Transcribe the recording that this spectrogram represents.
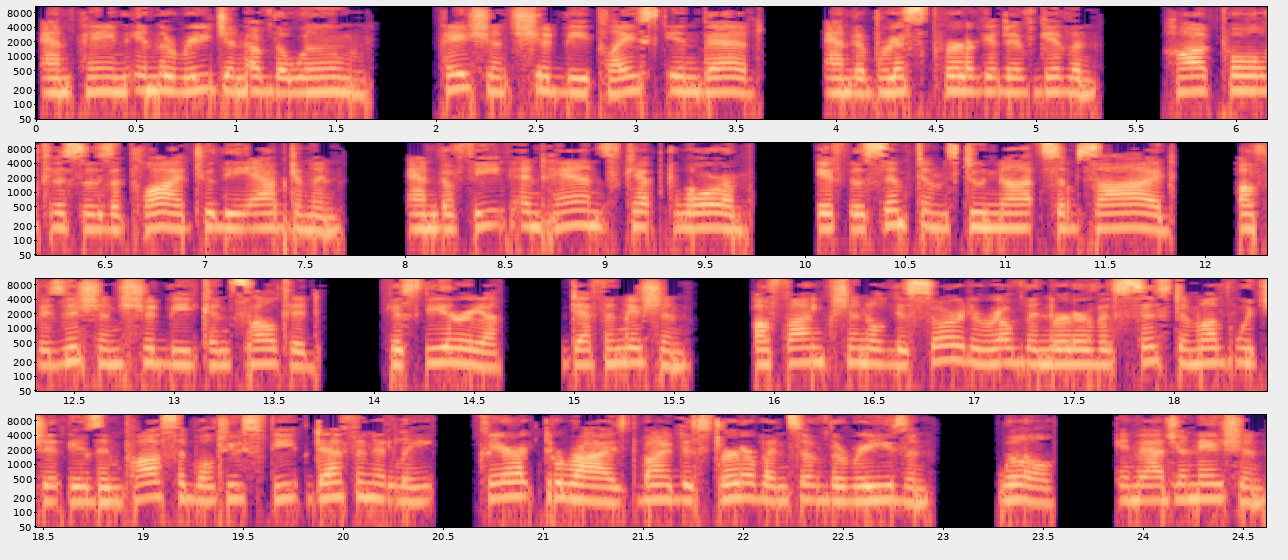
and pain in the region of the womb. Patient should be placed in bed, and a brisk purgative given. Hot poultices applied to the abdomen, and the feet and hands kept warm. If the symptoms do not subside, a physician should be consulted. Hysteria. Definition. A functional disorder of the nervous system of which it is impossible to speak definitely characterized by disturbance of the reason, will, imagination,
